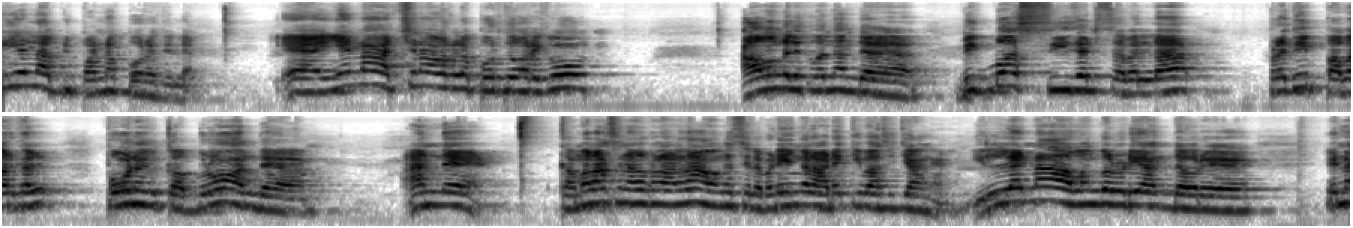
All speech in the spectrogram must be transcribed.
ரியலில் அப்படி பண்ண போகிறது இல்லை. ஏன்னா அர்ச்சனா அவர்களை பொறுத்த வரைக்கும் அவங்களுக்கு வந்து அந்த பிக் பாஸ் சீசன் செவனில் பிரதீப் அவர்கள் போனதுக்கப்புறம் அந்த அந்த கமலாசன் அவர்களால் தான் அவங்க சில விடயங்கள் அடக்கி வாசிச்சாங்க. இல்லைன்னா அவங்களுடைய அந்த ஒரு என்ன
